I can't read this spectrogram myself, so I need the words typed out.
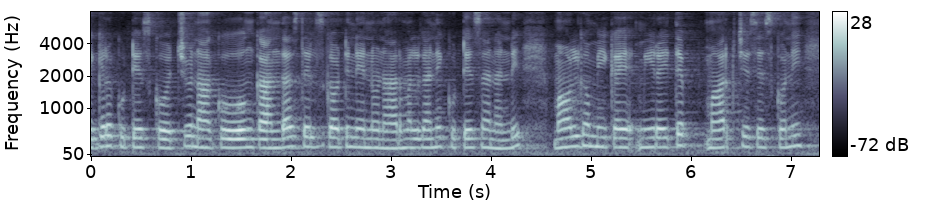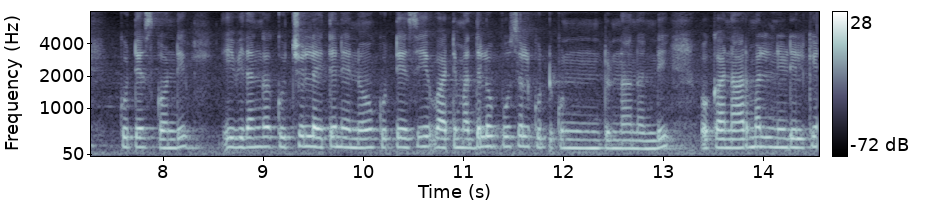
దగ్గర కుట్టేసుకోవచ్చు. నాకు ఇంకా అందాజు తెలుసు కాబట్టి నేను నార్మల్గానే కుట్టేశానండి. మామూలుగా మీకై మీరైతే మార్క్ చేసేసుకొని కుట్టేసుకోండి. ఈ విధంగా కుచ్చుళ్ళు అయితే నేను కుట్టేసి వాటి మధ్యలో పూసలు కుట్టుకుంటున్నానండి. ఒక నార్మల్ నీడిల్కి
